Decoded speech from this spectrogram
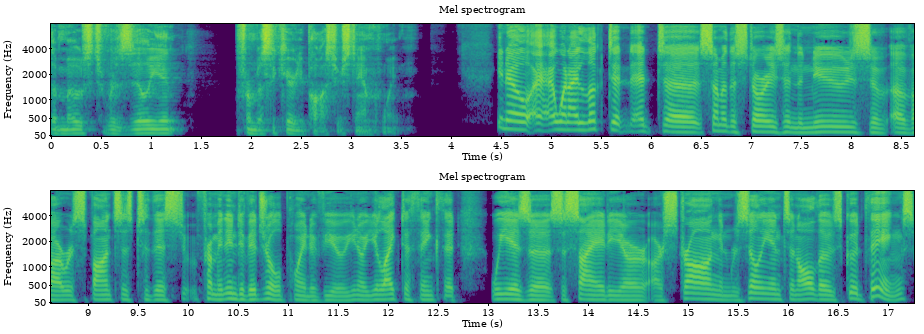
the most resilient from a security posture standpoint? You know, I, when I looked at, at uh, some of the stories in the news of, of our responses to this from an individual point of view, you know, you like to think that we as a society are, are strong and resilient and all those good things.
